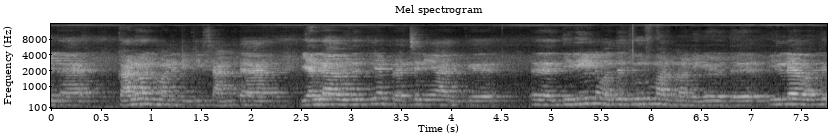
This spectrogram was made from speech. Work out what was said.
இல்லை. கணவன் மனைவிக்கு சண்டை எல்லா விதத்துலேயும் பிரச்சனையாக இருக்குது திடீர்னு வந்து தூர்மரணம் நிகழுது இல்லை வந்து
